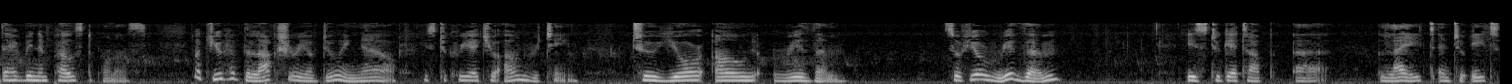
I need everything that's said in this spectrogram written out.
they have been imposed upon us. What you have the luxury of doing now is to create your own routine to your own rhythm. So if your rhythm is to get up uh, late and to eat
